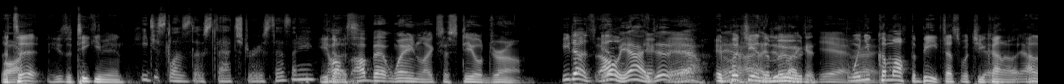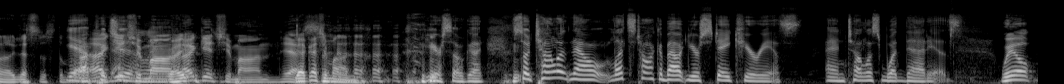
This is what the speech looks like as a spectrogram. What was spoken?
That's bar. it. He's a tiki man. He just loves those thatched roofs, doesn't he? He I'll, does. I'll bet Wayne likes a steel drum. He does. Oh It- yeah, I it- do. yeah. Yeah, It Yeah, puts you in the do mood. like. Yeah, When you come off the beach, that's what you Yeah, kind of. yeah. I don't know. That's just the. Yeah, I put you- get you, man. Right? I get you, man. Yes. Yeah, I got you, man. You're so good. So tell it now. Let's talk about your Stay Curious and tell us what that is. Well,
